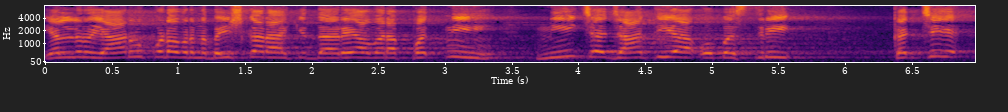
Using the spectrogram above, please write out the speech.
ಎಲ್ಲರೂ ಯಾರೂ ಕೂಡ ಅವರನ್ನು ಬಹಿಷ್ಕಾರ ಹಾಕಿದ್ದಾರೆ. ಅವರ ಪತ್ನಿ ನೀಚ ಜಾತಿಯ ಒಬ್ಬ ಸ್ತ್ರೀ, ಕಚ್ಚೆ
